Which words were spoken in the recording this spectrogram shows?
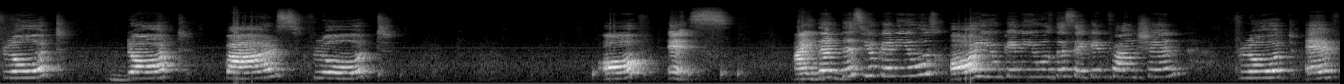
float dot parse float of s. Either this you can use or you can use the second function float f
